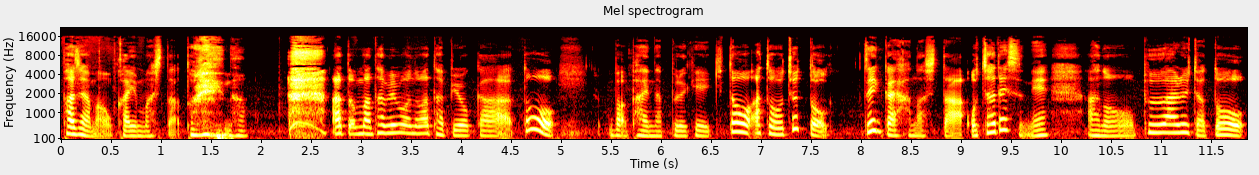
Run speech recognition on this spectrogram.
パジャマを買いました、トレーナー。あと、まあ、食べ物はタピオカと、まあ、パイナップルケーキと、あと、ちょっと、前回話したお茶ですね。あの、プーアル茶と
